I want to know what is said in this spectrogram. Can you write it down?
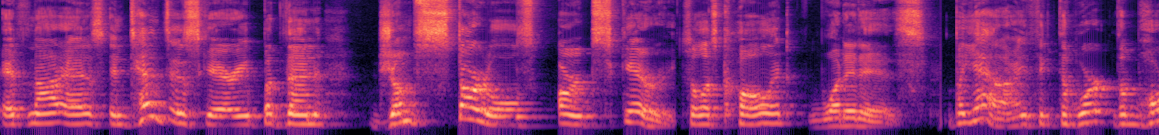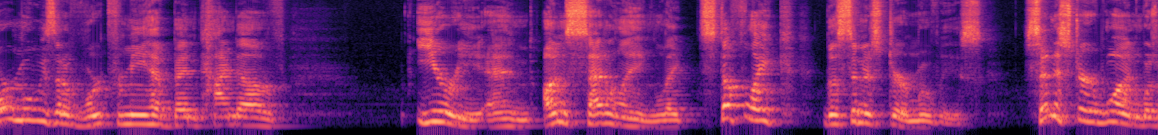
It's not as intense as scary, but then jump startles aren't scary. So let's call it what it is. But yeah, I think the work the horror movies that have worked for me have been kind of eerie and unsettling, like stuff like the Sinister movies. Sinister 1 was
